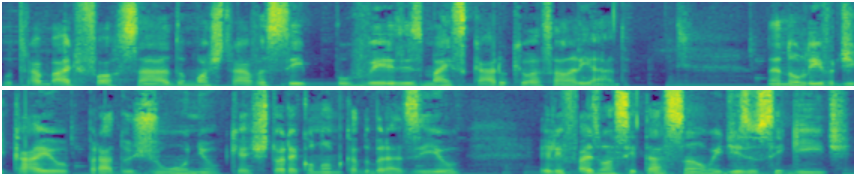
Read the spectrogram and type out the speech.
o trabalho forçado mostrava-se por vezes mais caro que o assalariado. Né, no livro de Caio Prado Júnior, que é a História Econômica do Brasil, ele faz uma citação e diz o seguinte:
